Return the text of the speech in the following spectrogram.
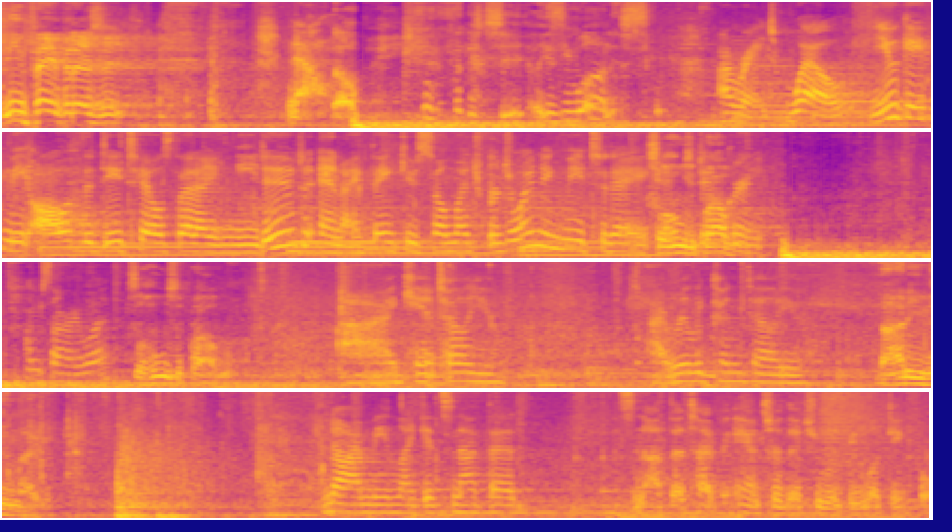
you paying for that shit? No. No. shit. At least you honest. All right. Well, you gave me all of the details that I needed, and I thank you so much for joining me today. So and who's the problem? Great. I'm sorry, what? So who's the problem? I can't tell you. I really couldn't tell you. Not even like. No, I mean like it's not that it's not the type of answer that you would be looking for.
